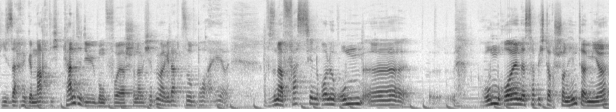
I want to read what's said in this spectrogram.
die Sache gemacht. Ich kannte die Übung vorher schon, aber ich habe immer gedacht, so, boah, ey, auf so einer Faszienrolle rum, äh, rumrollen, das habe ich doch schon hinter mir.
